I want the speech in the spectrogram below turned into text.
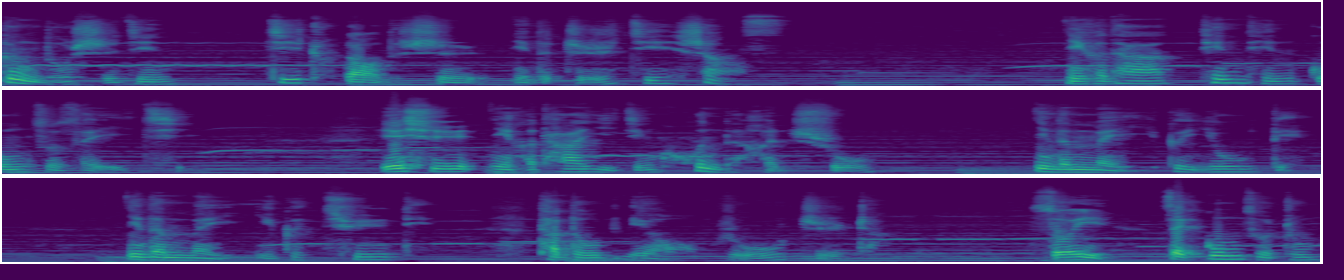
更多时间接触到的是你的直接上司，你和他天天工作在一起，也许你和他已经混得很熟，你的每一个优点。你的每一个缺点，他都了如指掌，所以在工作中，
